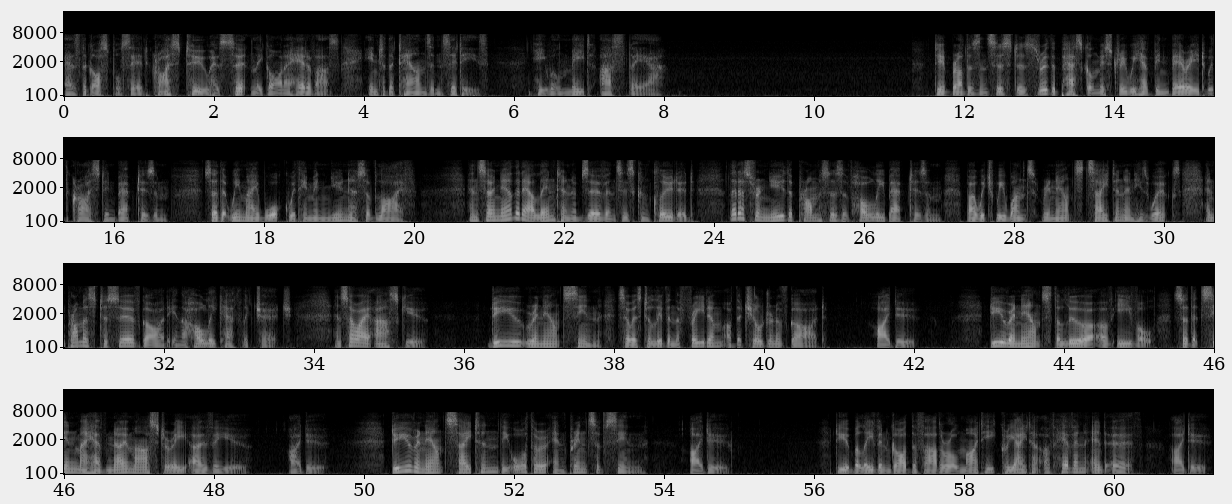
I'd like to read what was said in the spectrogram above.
as the Gospel said, Christ too has certainly gone ahead of us into the towns and cities. He will meet us there. Dear brothers and sisters, through the paschal mystery we have been buried with Christ in baptism, so that we may walk with him in newness of life. And so now that our Lenten observance is concluded, let us renew the promises of holy baptism, by which we once renounced Satan and his works, and promised to serve God in the Holy Catholic Church. And so I ask you, do you renounce sin so as to live in the freedom of the children of God? I do. Do you renounce the lure of evil so that sin may have no mastery over you? I do. Do you renounce Satan, the author and prince of sin? I do. Do you believe in God the Father Almighty, creator of heaven and earth? I do.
